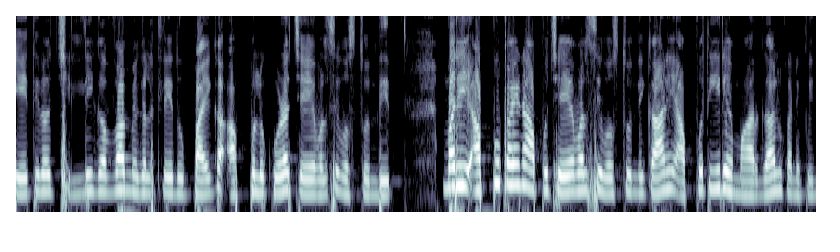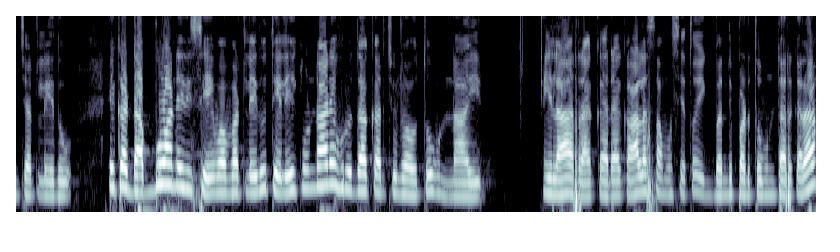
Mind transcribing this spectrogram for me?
చేతిలో చిల్లి గవ్వ మిగలట్లేదు. పైగా అప్పులు కూడా చేయవలసి వస్తుంది. మరి అప్పు పైన అప్పు చేయవలసి వస్తుంది కానీ అప్పు తీరే మార్గాలు కనిపించట్లేదు. ఇక డబ్బు అనేది సేవ్ అవ్వట్లేదు. తెలియకుండానే వృధా ఖర్చులు అవుతూ ఉన్నాయి. ఇలా రకరకాల సమస్యతో ఇబ్బంది పడుతూ ఉంటారు కదా.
